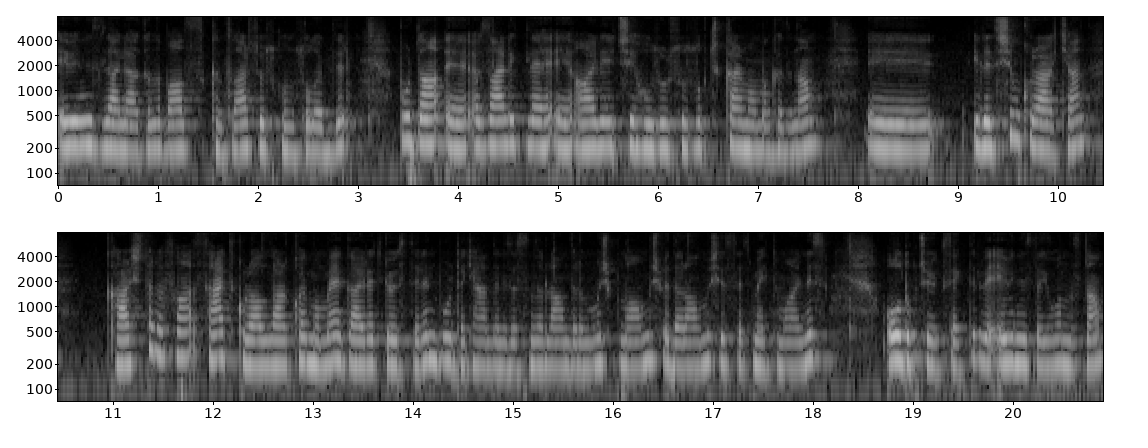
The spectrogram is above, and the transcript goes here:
evinizle alakalı bazı sıkıntılar söz konusu olabilir. Burada e, özellikle e, aile içi huzursuzluk çıkarmamak adına iletişim kurarken Karşı tarafa sert kurallar koymamaya gayret gösterin. Burada kendinize sınırlandırılmış, bunalmış ve daralmış hissetme ihtimaliniz oldukça yüksektir. Ve evinizde, yuvanızda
